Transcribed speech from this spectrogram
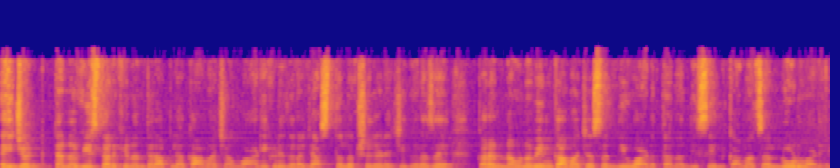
एजंट त्यांना वीस तारखेनंतर आपल्या कामाच्या वाढीकडे जरा जास्त लक्ष देण्याची गरज आहे कारण नवनवीन कामाच्या संधी वाढताना दिसेल कामाचा लोड वाढेल.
